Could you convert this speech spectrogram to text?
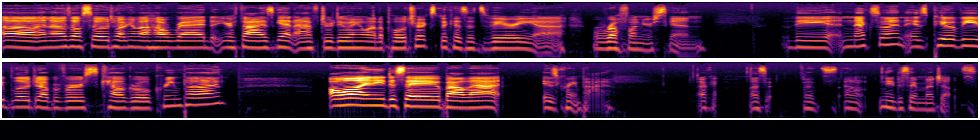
Uh, and I was also talking about how red your thighs get after doing a lot of pull tricks because it's very uh, rough on your skin. The next one is POV blowjob reverse cowgirl cream pie. All I need to say about that is cream pie. Okay, that's it. That's I don't need to say much else.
